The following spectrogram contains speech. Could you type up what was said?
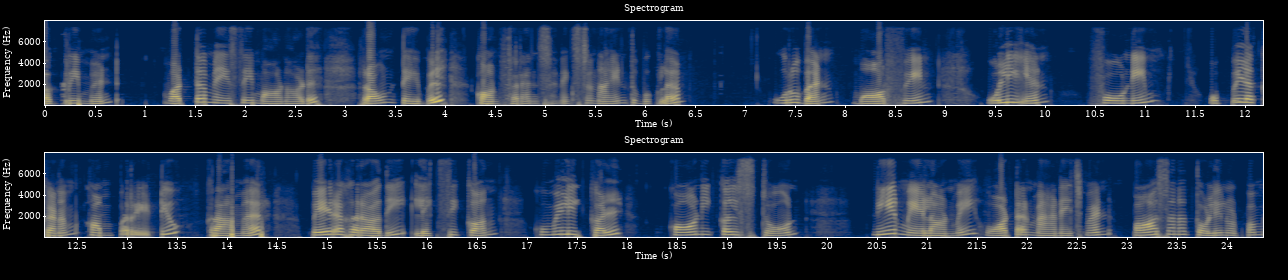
அக்ரிமெண்ட் வட்டமேசை மாநாடு round table conference next ninth புக்கில் உருபன் மார்ஃபின் ஒலியன் ஃபோனிம் ஒப்பிலக்கணம் கம்பரேட்டிவ் கிராமர் பேரகராதி லெக்சிகான் குமிழிக்கல் கானிக்கல் ஸ்டோன் நீர் மேலாண்மை வாட்டர் மேனேஜ்மெண்ட் பாசன தொழில்நுட்பம்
